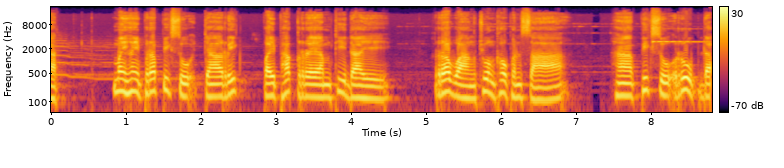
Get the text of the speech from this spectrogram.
ญัติ ไม่ให้พระภิกษุจาริกไปพักแรมที่ใด ระหว่างช่วงเข้าพรรษา หากภิกษุรูปใด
